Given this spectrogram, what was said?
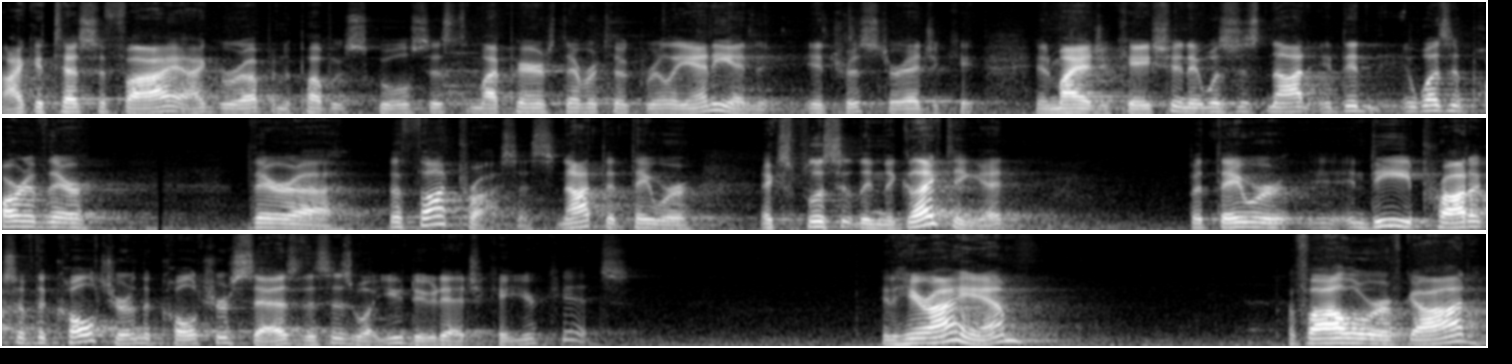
I could testify. I grew up in the public school system. My parents never took really any interest or educa- in my education. It was just not. It didn't. It wasn't part of their their uh, the thought process. Not that they were explicitly neglecting it, but they were indeed products of the culture, and the culture says this is what you do to educate your kids. And here I am, a follower of God.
